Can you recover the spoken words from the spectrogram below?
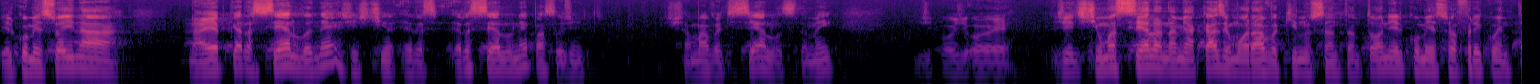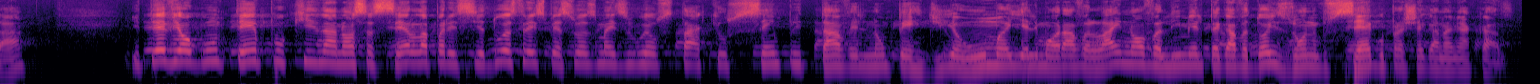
Ele começou aí na, na época era célula, né? A gente tinha, era, era célula, né, pastor? A gente chamava de células também. É, a gente tinha uma célula na minha casa, eu morava aqui no Santo Antônio, ele começou a frequentar. E teve algum tempo que na nossa célula aparecia duas, três pessoas, mas o Eustáquio sempre estava, ele não perdia uma, e ele morava lá em Nova Lima, ele pegava dois ônibus cego para chegar na minha casa.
